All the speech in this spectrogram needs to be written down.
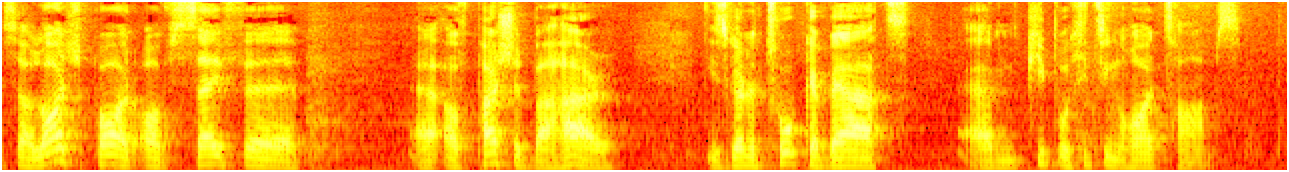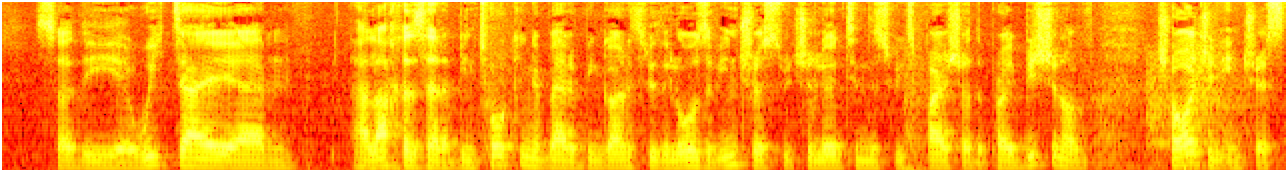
So a large part of Sefer uh, of Pashat Behar is going to talk about um, people hitting hard times. So the uh, weekday um, halachas that I've been talking about have been going through the laws of interest, which are learnt in this week's parasha, the prohibition of charging interest.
